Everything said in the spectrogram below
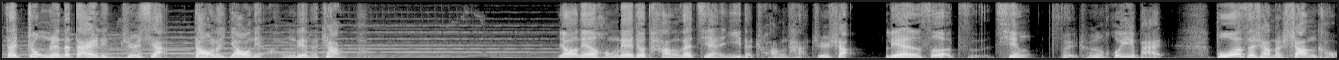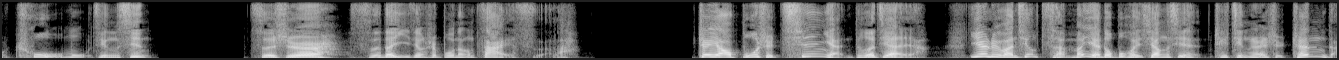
在众人的带领之下，到了姚碾红烈的帐篷。姚碾红烈就躺在简易的床榻之上，脸色紫青，嘴唇灰白，脖子上的伤口触目惊心。此时死的已经是不能再死了。这要不是亲眼得见呀，耶律婉清怎么也都不会相信这竟然是真的。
